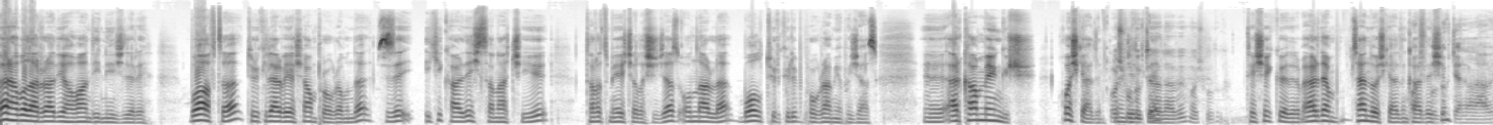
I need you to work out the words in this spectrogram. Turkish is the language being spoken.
Merhabalar Radyo Havan dinleyicileri. Bu hafta Türküler ve Yaşam programında size iki kardeş sanatçıyı tanıtmaya çalışacağız. Onlarla bol türkülü bir program yapacağız. Ee, Erkan Mengüş, hoş geldin. Hoş öncelikle. bulduk Celal abi, hoş bulduk. Teşekkür ederim. Erdem sen de hoş geldin kardeşim. Hoş bulduk Celal abi.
